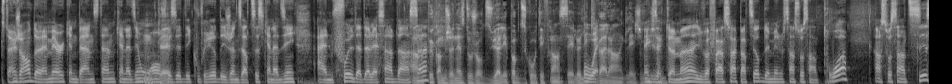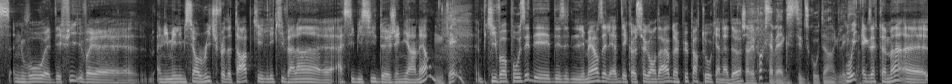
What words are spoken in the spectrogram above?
C'est un genre de American Bandstand canadien où on faisait découvrir des jeunes artistes canadiens à une foule d'adolescents dansants. Un peu comme jeunesse d'aujourd'hui à l'époque du côté français, l'équivalent anglais. j'imagine. Exactement. Il va faire ça à partir de 1963. En 66, nouveau euh, défi, il va euh, animer l'émission Reach for the Top, qui est l'équivalent euh, à CBC de Génie en herbe, OK. puis qui va poser des, des- les meilleurs élèves d'écoles secondaires d'un peu partout au Canada. Je savais pas que ça avait existé du côté anglais. Oui, ça. exactement. Euh,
